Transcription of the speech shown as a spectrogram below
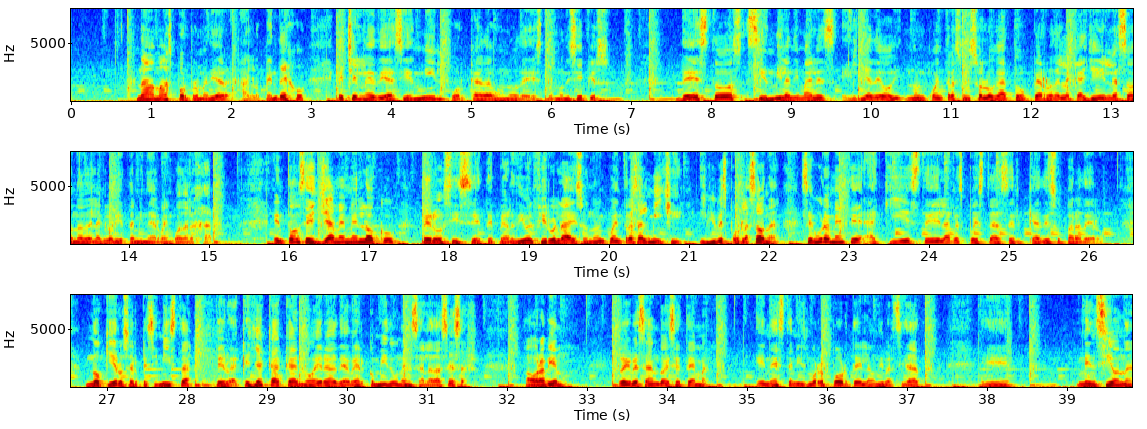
Nada más por promediar a lo pendejo, échenle de a 100.000 por cada uno de estos municipios. De estos 100.000 animales, el día de hoy no encuentras un solo gato o perro de la calle en la zona de la Glorieta Minerva en Guadalajara. Entonces llámeme loco, pero si se te perdió el Firulais o no encuentras al Michi y vives por la zona, seguramente aquí esté la respuesta acerca de su paradero. No quiero ser pesimista, pero aquella caca no era de haber comido una ensalada César. Ahora bien, regresando a ese tema, en este mismo reporte la universidad eh, menciona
